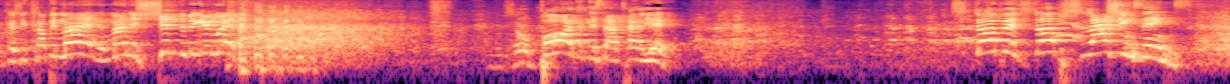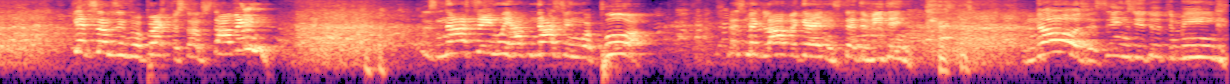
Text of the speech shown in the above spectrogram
because you copy mine, and mine is shit to begin with. I'm so bored in this atelier. Stop it! Stop slashing things! Get something for breakfast, I'm starving! There's nothing, we have nothing, we're poor! Let's make love again instead of eating. No, the things you do to me.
